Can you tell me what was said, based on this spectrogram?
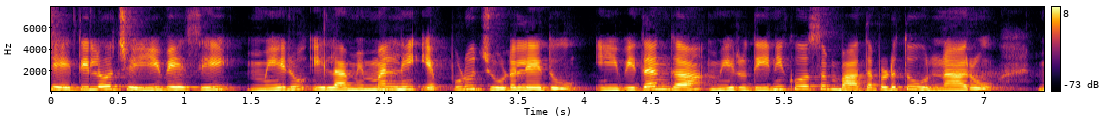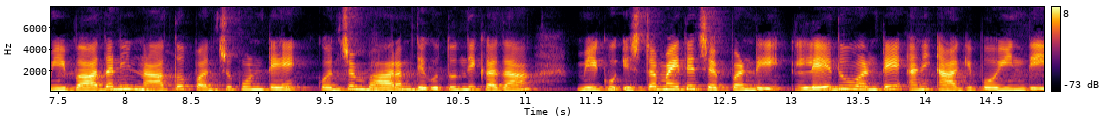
చేతిలో చెయ్యి వేసి మీరు ఇలా మిమ్మల్ని ఎప్పుడూ చూడలేదు. ఈ విధంగా మీరు దీనికోసం బాధపడుతూ ఉన్నారు. మీ బాధని నాతో పంచుకుంటే కొంచెం భారం దిగుతుంది కదా. మీకు ఇష్టమైతే చెప్పండి. లేదు అంటే అని ఆగిపోయింది.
